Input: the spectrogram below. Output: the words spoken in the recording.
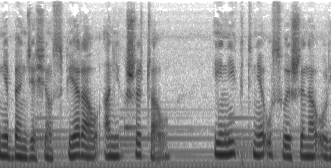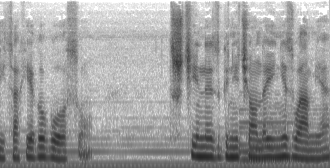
Nie będzie się spierał ani krzyczał, i nikt nie usłyszy na ulicach jego głosu. Trzciny zgniecionej nie złamie,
